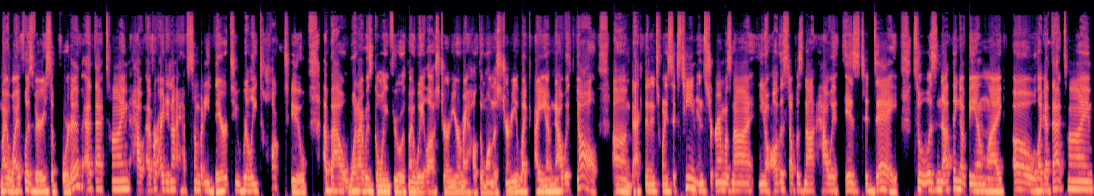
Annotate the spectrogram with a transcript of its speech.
My wife was very supportive at that time. However, I did not have somebody there to really talk to about what I was going through with my weight loss journey or my health and wellness journey, like I am now with y'all. Um, back then in 2016, Instagram was not, you know, all this stuff was not how it is today. So it was nothing of being like, oh, like at that time,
